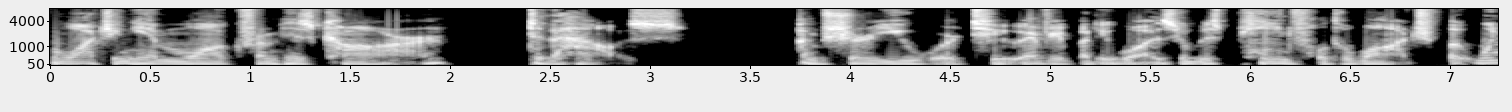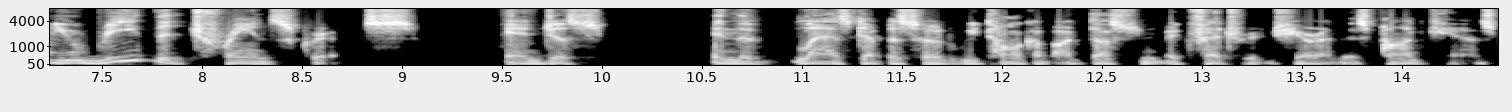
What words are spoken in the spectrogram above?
watching him walk from his car to the house. I'm sure you were too. Everybody was. It was painful to watch. But when you read the transcripts, and just in the last episode, we talk about Dustin McFetridge here on this podcast.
